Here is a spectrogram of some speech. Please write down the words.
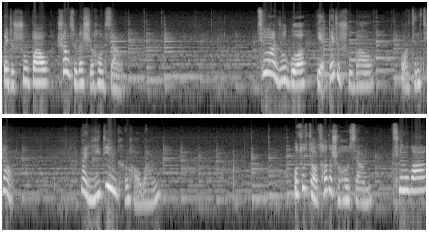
背着书包上学的时候想。青蛙如果也背着书包往前跳，那一定很好玩。我做早操的时候想，青蛙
